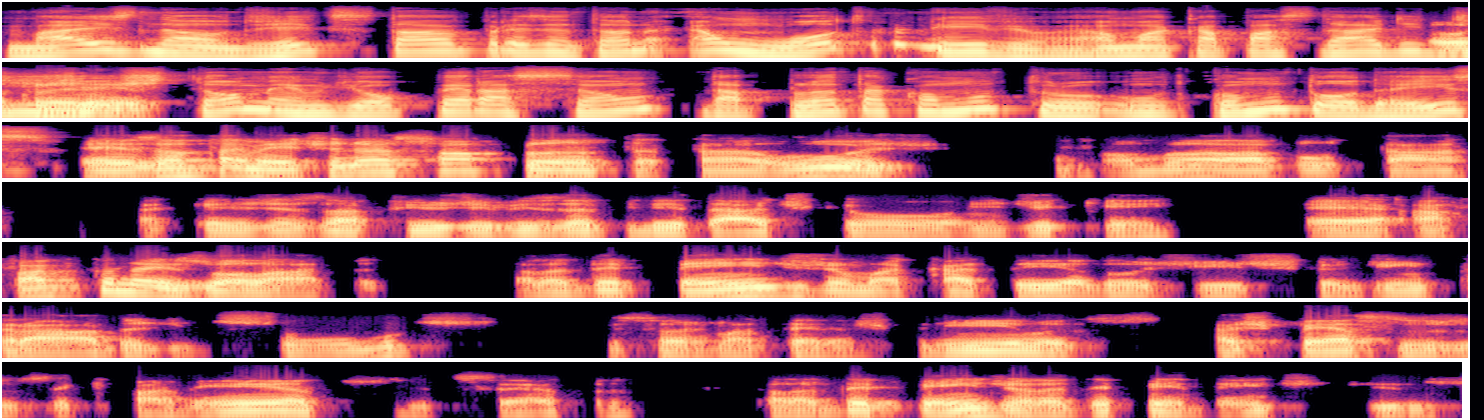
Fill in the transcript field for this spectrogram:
Mas não, do jeito que você estava apresentando, é um outro nível, é uma capacidade outro de gestão mesmo, de operação da planta como um, como um todo, é isso? É exatamente, não é só a planta, tá? Hoje, vamos lá voltar aqueles desafios de visibilidade que eu indiquei. É, a fábrica não é isolada, ela depende de uma cadeia logística de entrada de insumos, que são as matérias-primas, as peças dos equipamentos, etc. Ela depende, ela é dependente disso,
